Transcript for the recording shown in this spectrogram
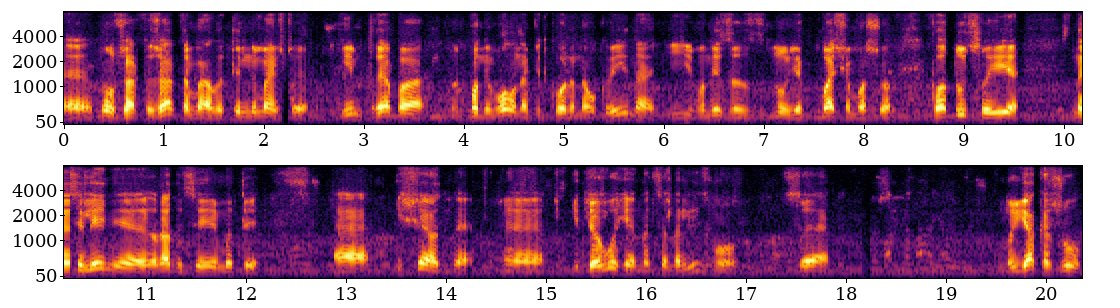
Е, Ну, жарти жартами, але тим не менше, їм треба поневолена, підкорена Україна, і вони ну, як бачимо, що кладуть своє населення ради цієї мети. І ще одне е, ідеологія націоналізму це, ну я кажу,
